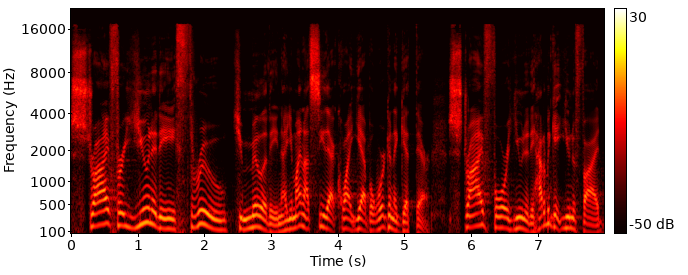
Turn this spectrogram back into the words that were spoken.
Strive for unity through humility. Now, you might not see that quite yet, but we're going to get there. Strive for unity. How do we get unified?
